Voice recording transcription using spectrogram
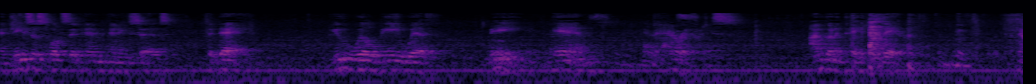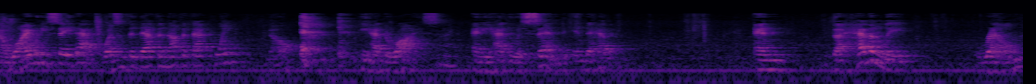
And Jesus looks at him and he says, Today you will be with me in paradise. I'm going to take you there. Now, why would he say that? Wasn't the death enough at that point? No. He had to rise and he had to ascend into heaven. And the heavenly realm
